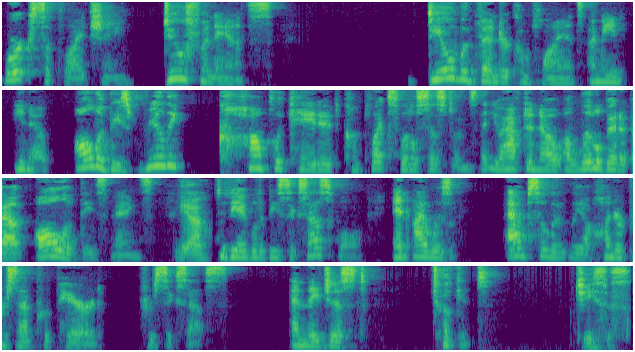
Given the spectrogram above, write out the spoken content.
work supply chain, do finance, deal with vendor compliance. I mean, you know, all of these really complicated, complex little systems that you have to know a little bit about all of these things yeah. to be able to be successful. And I was absolutely 100% prepared for success. And they just took it. Jesus.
